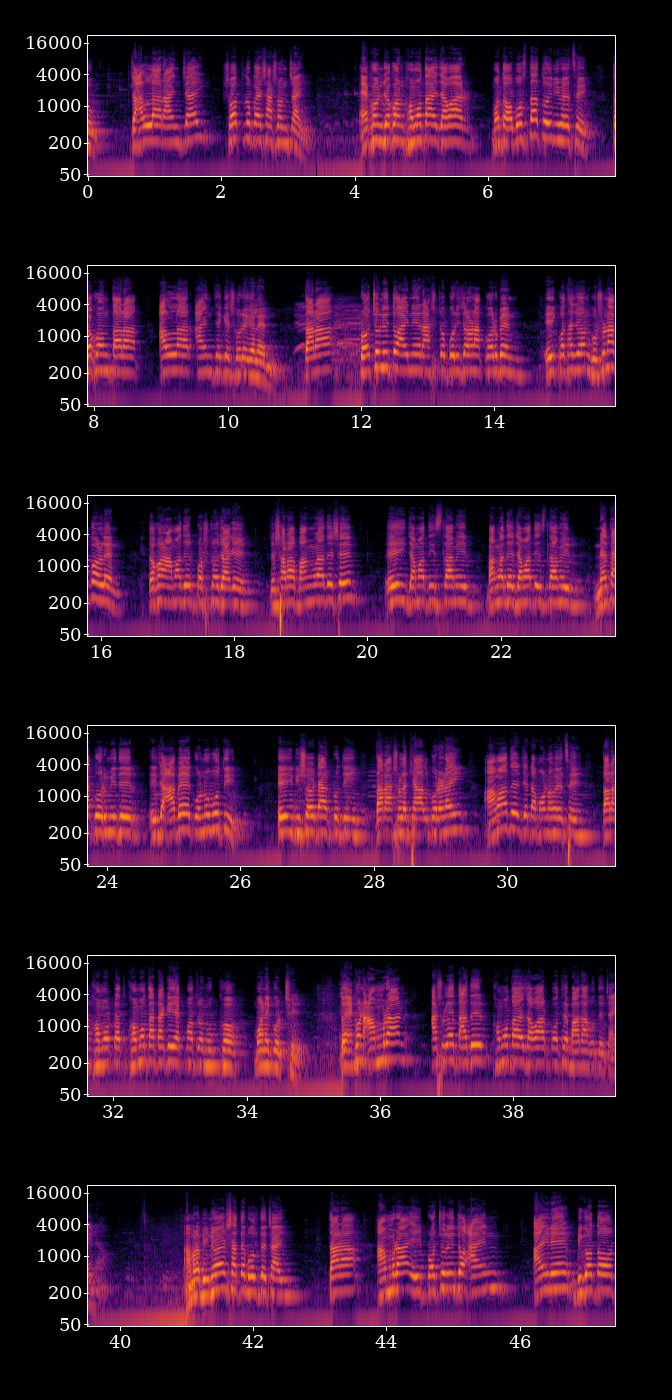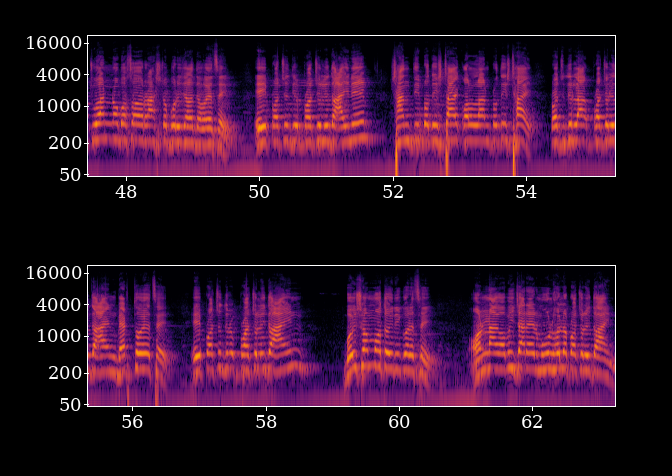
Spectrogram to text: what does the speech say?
যে আল্লাহর আইন চাই, সৎ লোকের শাসন চাই। এখন যখন ক্ষমতায় যাওয়ার মতো অবস্থা তৈরি হয়েছে, তখন তারা আল্লাহর আইন থেকে সরে গেলেন। তারা প্রচলিত আইনে রাষ্ট্র পরিচালনা করবেন এই কথা যখন ঘোষণা করলেন, তখন আমাদের প্রশ্ন জাগে যে সারা বাংলাদেশে এই জামাতে ইসলামীর, বাংলাদেশ জামাতে ইসলামীর নেতাকর্মীদের এই যে আবেগ অনুভূতি, এই বিষয়টার প্রতি তারা আসলে খেয়াল করে নাই। আমাদের যেটা মনে হয়েছে, তারা ক্ষমতা, ক্ষমতাটাকেই একমাত্র মুখ্য মনে করছে। তো এখন আমরা আসলে তাদের ক্ষমতায় যাওয়ার পথে বাধা হতে চাই না। আমরা বিনয়ের সাথে বলতে চাই, তারা আমরা এই প্রচলিত আইন, আইনে বিগত চুয়ান্ন বছর রাষ্ট্র পরিচালিত হয়েছে। এই প্রচলিত প্রচলিত আইনে শান্তি প্রতিষ্ঠায়, কল্যাণ প্রতিষ্ঠায় প্রচলিত প্রচলিত আইন ব্যর্থ হয়েছে। এই প্রচলিত আইন বৈষম্য তৈরি করেছে। অন্যায় অবিচারের মূল হলো প্রচলিত আইন।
